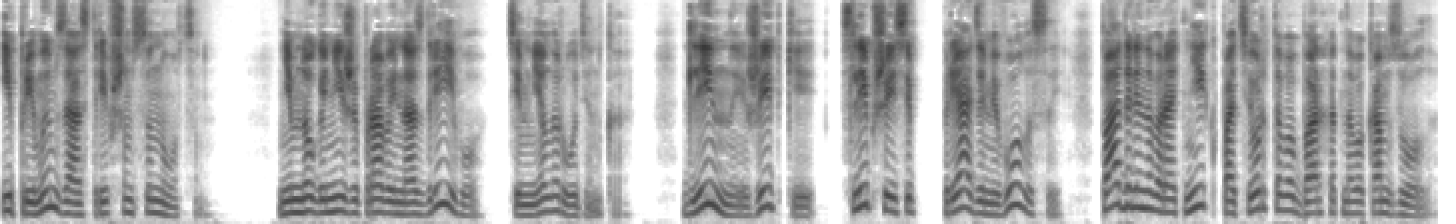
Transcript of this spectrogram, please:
и прямым заострившимся носом. Немного ниже правой ноздри его темнела родинка. Длинные, жидкие, слипшиеся прядями волосы падали на воротник потертого бархатного камзола,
